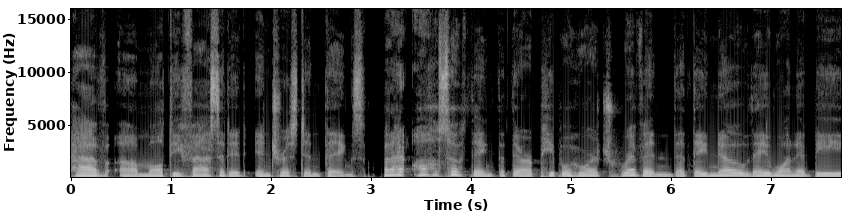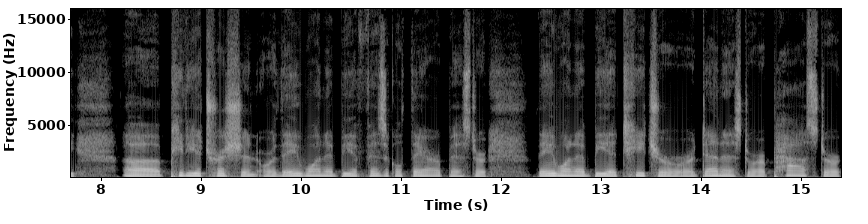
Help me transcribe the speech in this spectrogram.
have a multifaceted interest in things. But I also think that there are people who are driven, that they know they want to be a pediatrician or they want to be a physical therapist or they want to be a teacher or a dentist or a pastor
